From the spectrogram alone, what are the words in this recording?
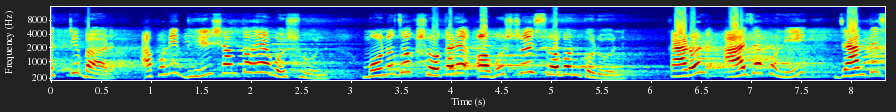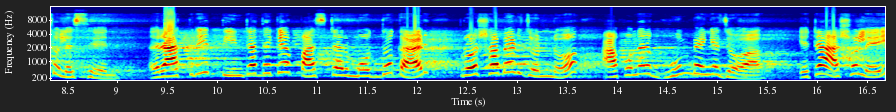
একটি বার আপনি ধীর শান্ত হয়ে বসুন। মনোযোগ সহকারে অবশ্যই শ্রবণ করুন। কারণ আজ আপনি জানতে চলেছেন, রাত্রি তিনটা থেকে পাঁচটার মধ্যকার প্রসাবের জন্য আপনার ঘুম ভেঙে যাওয়া। এটা আসলেই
